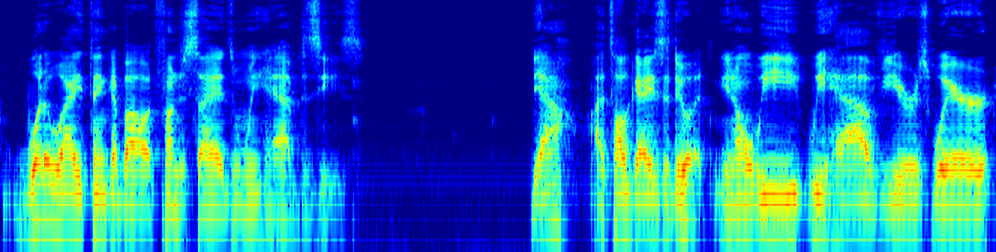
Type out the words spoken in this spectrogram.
what do I think about fungicides when we have disease? Yeah, I tell guys to do it. You know, we we have years where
